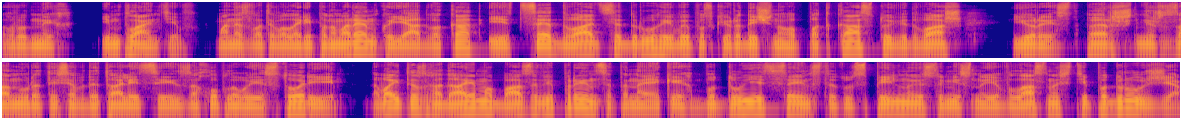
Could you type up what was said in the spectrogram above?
грудних імплантів. Мене звати Валерій Пономаренко, я адвокат, і це 22-й випуск юридичного подкасту від ваш юрист. Перш ніж зануритися в деталі цієї захопливої історії, давайте згадаємо базові принципи, на яких будується інститут спільної сумісної власності подружжя.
